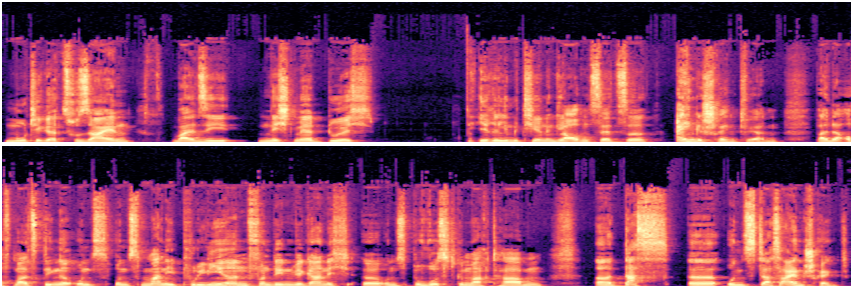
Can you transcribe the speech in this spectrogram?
mutiger zu sein, weil sie nicht mehr durch ihre limitierenden Glaubenssätze eingeschränkt werden, weil da oftmals Dinge uns uns manipulieren, von denen wir gar nicht äh, uns bewusst gemacht haben, äh, dass äh, uns das einschränkt.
